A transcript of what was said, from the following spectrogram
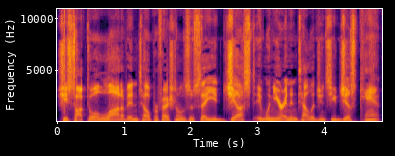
she's talked to a lot of intel professionals who say you just when you're in intelligence, you just can't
